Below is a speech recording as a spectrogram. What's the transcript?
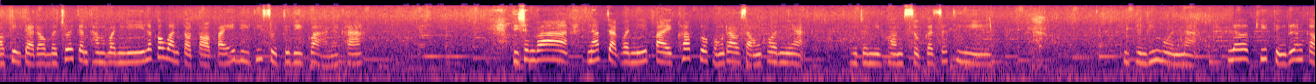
อเพียงแต่เรามาช่วยกันทำวันนี้ แล้วก็วันต่อๆไปให้ดีที่สุดจะดีกว่านะคะดิฉันว่านับจากวันนี้ไปครอบครัวของเราสองคนเนี่ยคงจะมีความสุขกันสักทีคุณเพนพี่มนน่ะ เลิกคิดถึงเรื่องเก่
